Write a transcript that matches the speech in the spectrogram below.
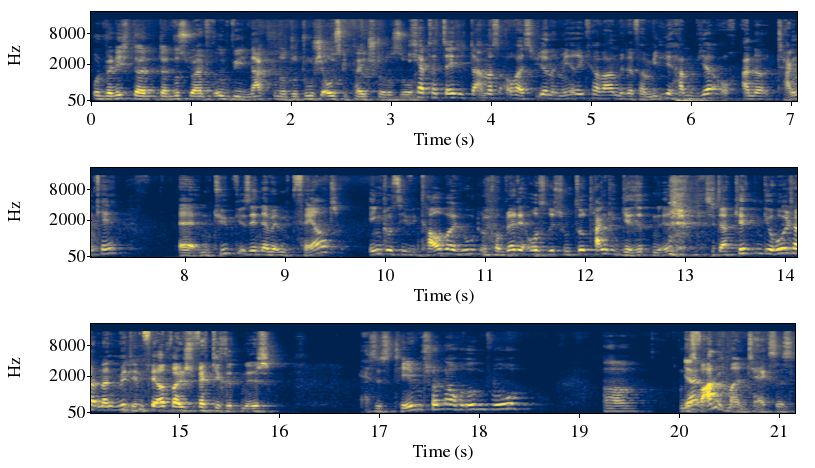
Und wenn nicht, dann, dann wirst du einfach irgendwie nackt unter der Dusche ausgepeitscht oder so. Ich habe tatsächlich damals auch, als wir in Amerika waren mit der Familie, haben wir auch an der Tanke äh, einen Typ gesehen, der mit dem Pferd inklusive Cowboy-Hut und komplette Ausrüstung zur Tanke geritten ist, sich da Kippen geholt hat und dann mit dem Pferd falsch weggeritten ist. Ja, System schon auch irgendwo. Ähm, Und das ja, war nicht mal in Texas.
